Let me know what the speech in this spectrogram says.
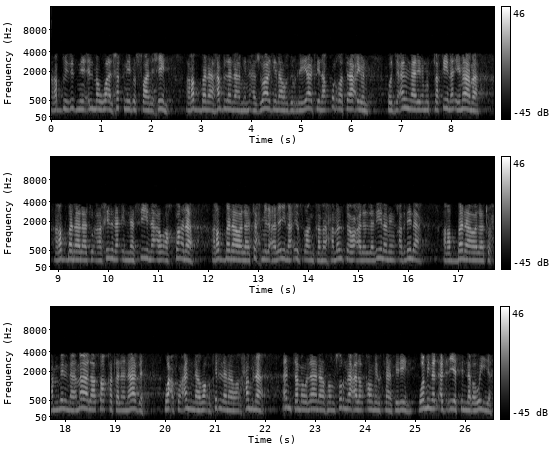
رب زدني علما وألحقني بالصالحين. ربنا هب لنا من أزواجنا وذرياتنا قرة أعين واجعلنا للمتقين إماما. ربنا لا تؤاخذنا إن نسينا أو أخطأنا. ربنا ولا تحمل علينا إصرا كما حملته على الذين من قبلنا. ربنا ولا تحملنا ما لا طاقة لنا به. واعف عنا واغفر لنا وارحمنا. أنت مولانا فانصرنا على القوم الكافرين. ومن الأدعية النبوية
